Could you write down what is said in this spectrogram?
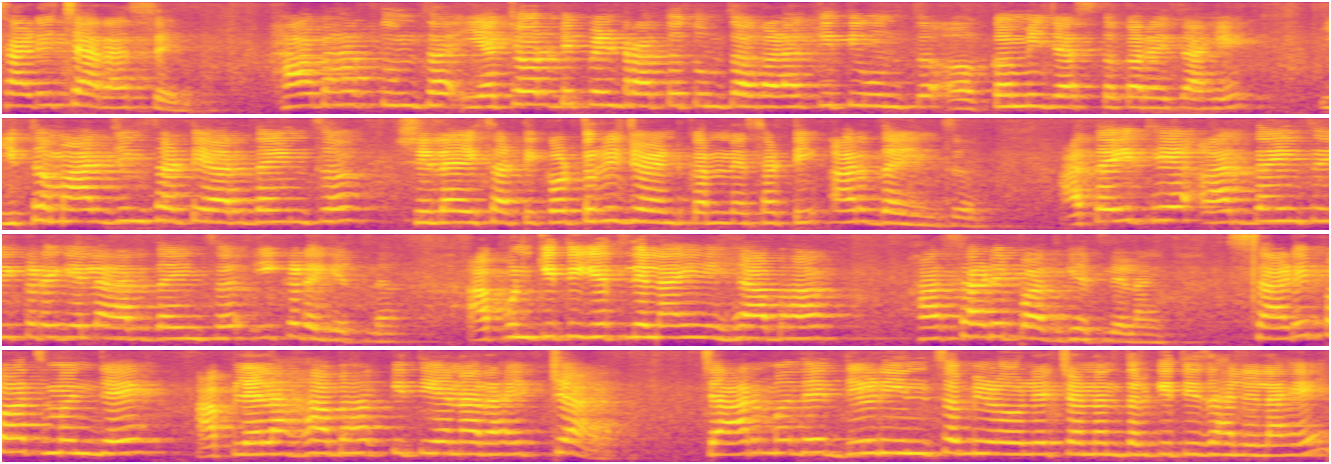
साडेचार असेल. हा भाग तुमचा याच्यावर डिपेंड राहतो तुमचा गळा किती उंच कमी जास्त करायचा आहे. इथं मार्जिंगसाठी अर्धा इंच शिलाईसाठी कटोरी जॉईंट करण्यासाठी अर्धा इंच आता इथे अर्धा इंच इकडे गेला अर्धा इंच इकडे घेतला. आपण किती घेतलेला आहे ह्या भाग? हा साडेपाच घेतलेला आहे. साडेपाच म्हणजे आपल्याला हा भाग किती येणार आहे? चार. चारमध्ये दीड इंच मिळवल्याच्या नंतर किती झालेला आहे?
